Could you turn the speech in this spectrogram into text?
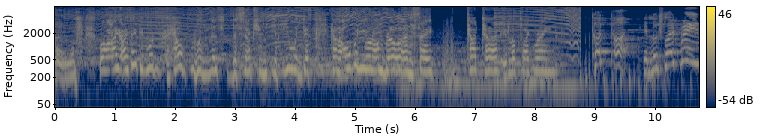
Oh, well, I, I think it would help with this deception if you would just kind of open your umbrella and say, tut tut, it looks like rain. Tut tut, it looks like rain.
